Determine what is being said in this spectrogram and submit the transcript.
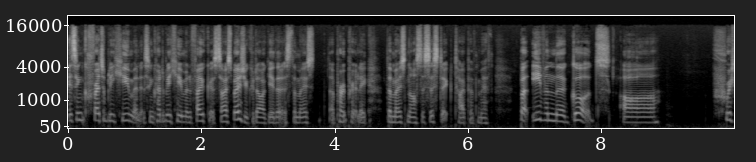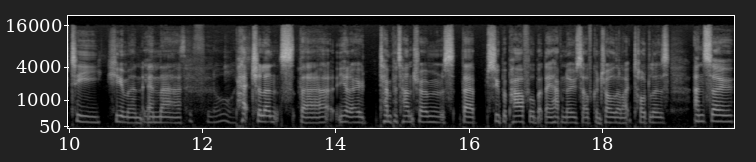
it's incredibly human. It's incredibly human focused. So I suppose you could argue that it's the most appropriately the most narcissistic type of myth. But even the gods are pretty human yeah, in their so petulance, their you know temper tantrums. They're super powerful, but they have no self control. They're like toddlers, and so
